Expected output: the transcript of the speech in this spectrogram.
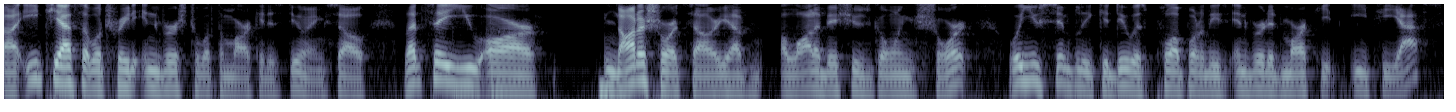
uh, ETFs that will trade inverse to what the market is doing. So let's say you are not a short seller, you have a lot of issues going short. What you simply could do is pull up one of these inverted market ETFs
